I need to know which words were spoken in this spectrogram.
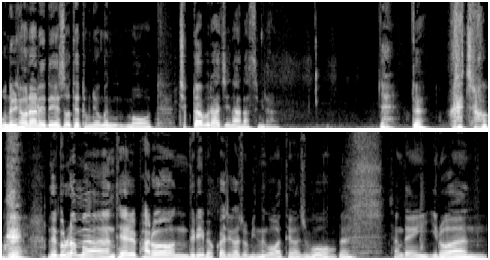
오늘 현안에 대해서 대통령은 뭐 즉답을 하진 않았습니다. 네. 네. 그렇죠. 네. 근데 논란만 될 발언들이 몇 가지가 좀 있는 것 같아가지고 음, 네. 상당히 이러한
